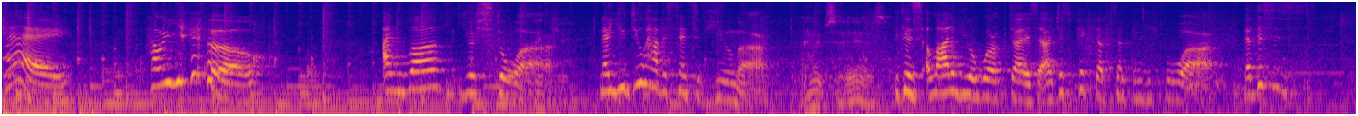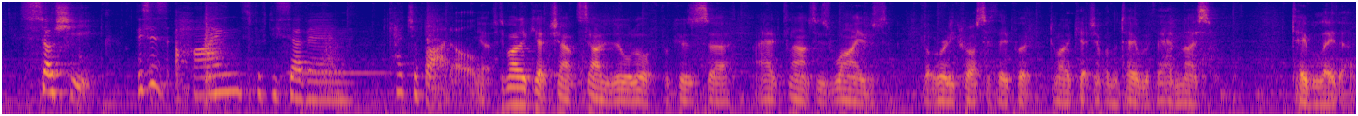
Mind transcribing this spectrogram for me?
Hey, how are you? I love your store. You. Now you do have a sense of humor I hope so, yes. because a lot of your work does. I just picked up something before. Now this is so chic. This is a Heinz 57 ketchup bottle. Yeah, tomato ketchup started it all off because uh, I had clients whose wives got really cross if they put tomato ketchup on the table if they had a nice table laid out.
